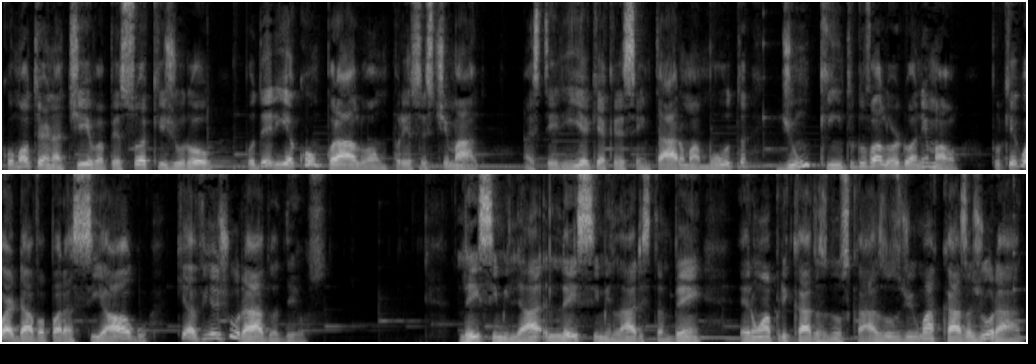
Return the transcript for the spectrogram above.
Como alternativa, a pessoa que jurou poderia comprá-lo a um preço estimado mas teria que acrescentar uma multa de um quinto do valor do animal, porque guardava para si algo que havia jurado a Deus. Leis, similar, leis similares também eram aplicadas nos casos de uma casa jurada.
